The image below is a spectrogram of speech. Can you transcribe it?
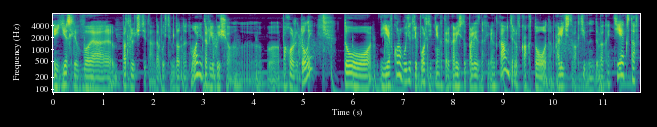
если вы подключите, там, допустим, .NET Monitor, либо еще э, похожие тулы, то EFCore будет репортить некоторое количество полезных ивент-каунтеров, как то там, количество активных DB-контекстов,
